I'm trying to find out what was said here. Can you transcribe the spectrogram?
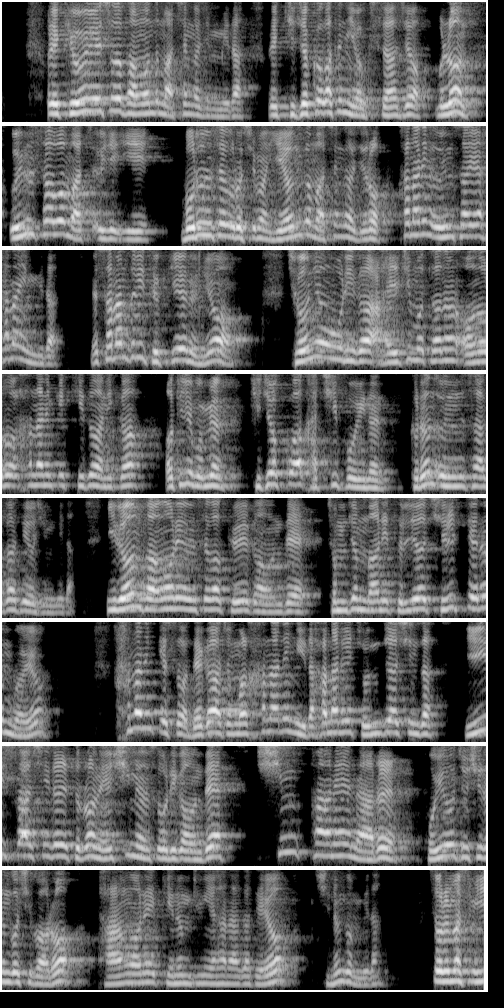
우리 교회에서 방언도 마찬가지입니다. 우리 기적과 같은 역사죠. 물론 은사와 마찬 이 모르는 사 그렇지만 예언과 마찬가지로 하나님의 은사의 하나입니다. 사람들이 듣기에는요 전혀 우리가 알지 못하는 언어로 하나님께 기도하니까 어떻게 보면 기적과 같이 보이는 그런 은사가 되어집니다. 이런 방언의 은사가 교회 가운데 점점 많이 들려질 때는 뭐예요? 하나님께서 내가 정말 하나님이다. 하나님이 존재하신다. 이 사실을 드러내시면서 우리 가운데 심판의 날을 보여주시는 것이 바로 방언의 기능 중에 하나가 되어 지는 겁니다. 그래서 오늘 말씀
